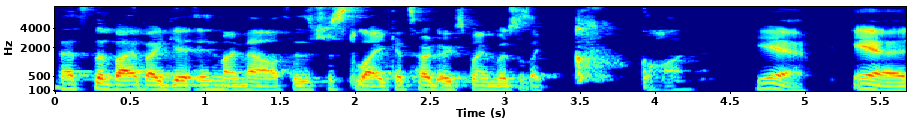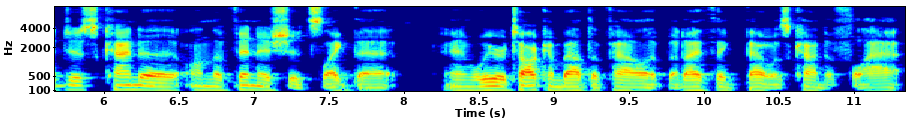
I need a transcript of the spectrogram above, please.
that's the vibe I get in my mouth. It's just like it's hard to explain, but it's just like gone. Yeah, yeah. It just kind of on the finish, it's like that. And we were talking about the palette, but I think that was kind of flat.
